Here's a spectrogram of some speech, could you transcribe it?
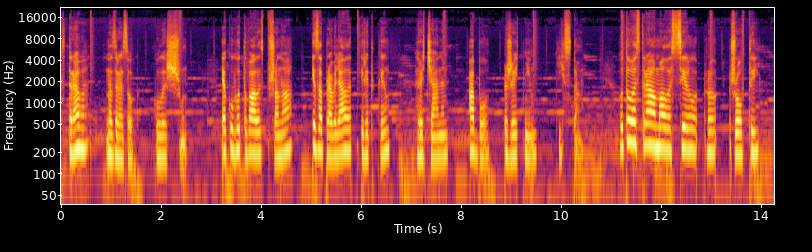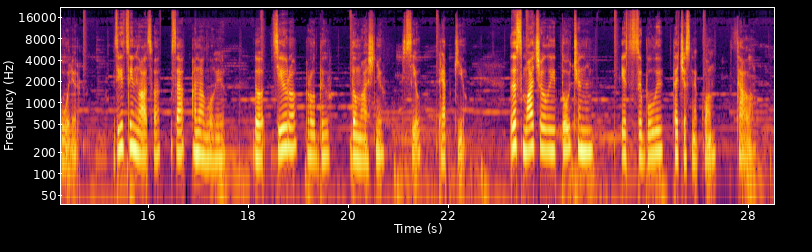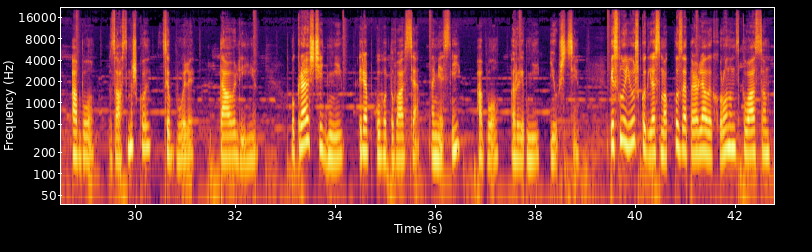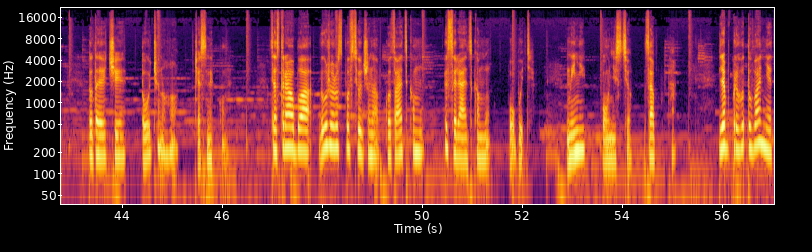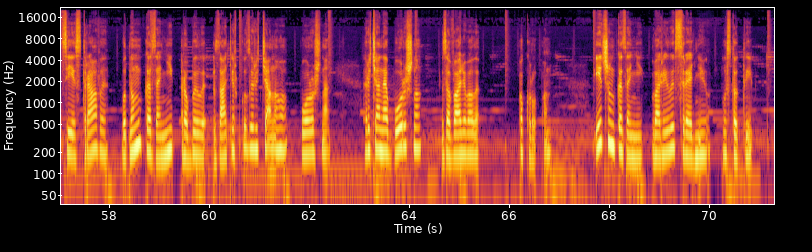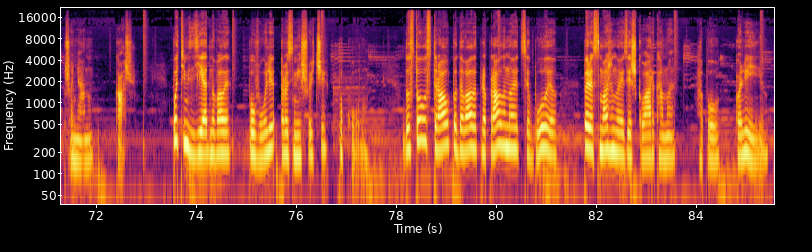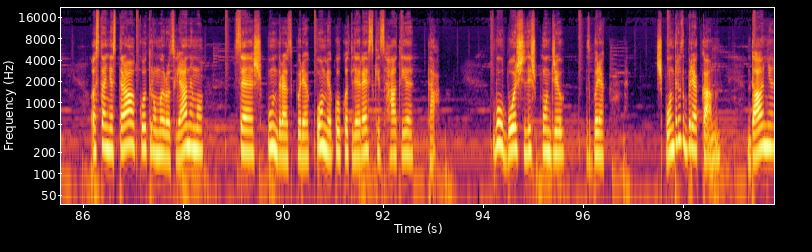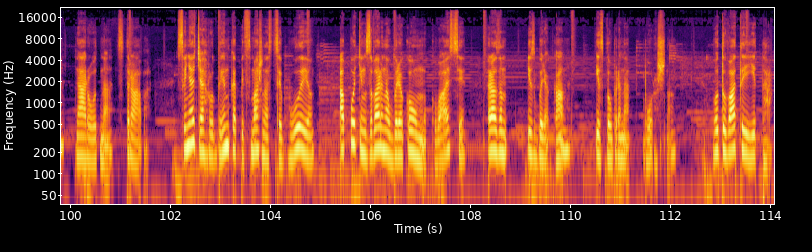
страва на зразок кулешу, яку готували з пшона і заправляли рідким гречаним або житнім тістом. Готова страва мала сіро-жовтий колір, звідси й назва за аналогією до сіро-рудих домашніх псів рябків. Засмачували її товченим із цибули та чесником салом або засмішкою цибулі та олії. У кращі дні рябку готувався на м'ясній або рибній юшці. Пісну юшку для смаку заправляли хроном з квасом, додаючи точеного чеснику. Ця страва була дуже розповсюджена в козацькому і селянському побуті, нині повністю забута. Для приготування цієї страви в одному казані робили затірку з гречаного борошна, гречане борошно завалювали окропом. В іншому казані варили середньої густоти шоняну кашу. Потім з'єднували, поволі розмішуючи по колу. До столу страву подавали приправленою цибулею, пересмаженою зі шкварками або олією. Остання страва, котру ми розглянемо, це шпундра з буряком, яку Котляревський згадує так. Був борщ зі шпундрів з буряками. Шпундра з буряками давня народна страва. Свиняча грудинка підсмажена з цибулею, а потім зварена в буряковому квасі разом із буряками і здобрена борошном. Готувати її так:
